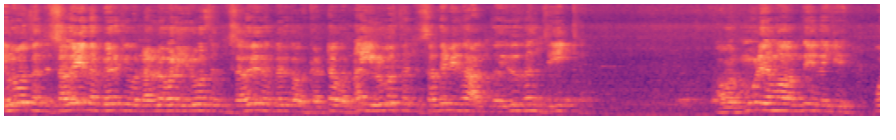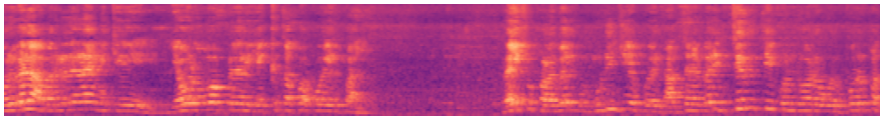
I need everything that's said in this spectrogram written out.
எழுபத்தஞ்சு சதவீதம் பேருக்கு இவர் நல்லவர் இருபத்தஞ்சு சதவீதம் பேருக்கு அவர் கெட்டவர்னா இருபத்தஞ்சு சதவீதம் அந்த இதுதான் ஜெயிக்கும். அவர் மூலியமா வந்து இன்னைக்கு ஒருவேளை அவர் இல்லைன்னா இன்னைக்கு எவ்வளவோ பேர் எக்கு தப்பா போயிருப்பாங்க. லைஃப் பல பேருக்கு முடிஞ்சே போயிருக்கு. அத்தனை பேரையும் திருத்தி கொண்டு வர ஒரு பொறுப்பை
